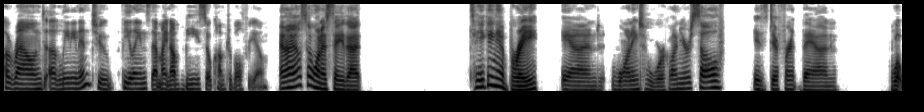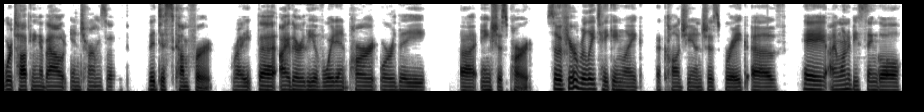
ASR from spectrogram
around uh, leaning into feelings that might not be so comfortable for you. And I also want to say that taking a break and wanting to work on yourself is different than what we're talking about in terms of the discomfort, right? The either the avoidant part or the uh, anxious part. So if you're really taking like a conscientious break of, hey, I want to be single,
